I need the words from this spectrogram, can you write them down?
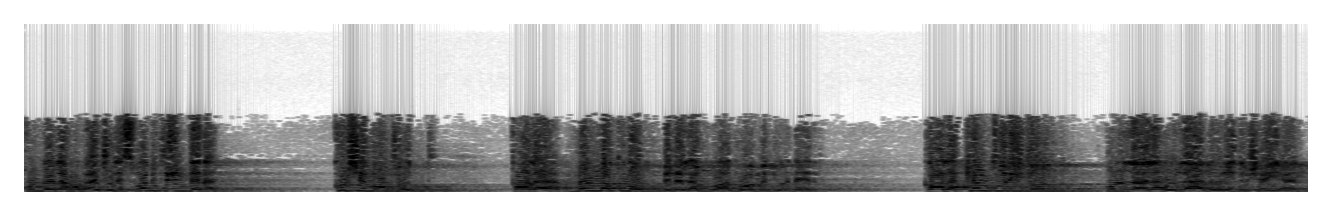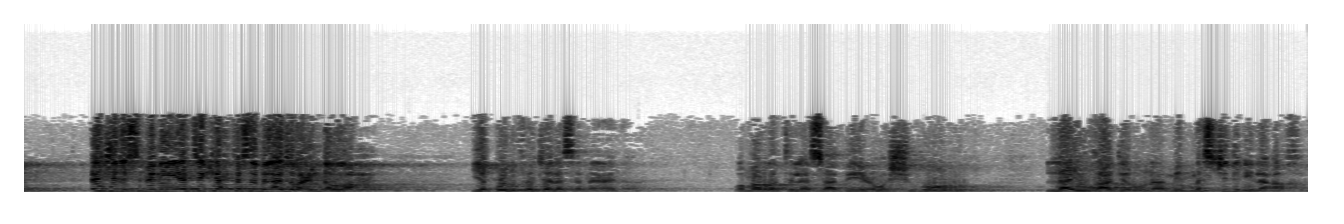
قلنا له أجلس وابت عندنا. كل شيء موجود. قال ما المطلوب من الأموال؟ هو مليونير. قال كم تريدون؟ قلنا له لا نريد شيئا. اجلس بنيتك احتسب الأجر عند الله. يقول فجلس معنا. ومرت الأسابيع والشهور لا يغادرنا من مسجد إلى آخر.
